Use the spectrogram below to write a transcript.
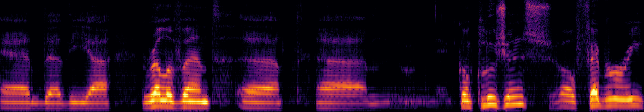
and uh, the uh, relevant uh, um, conclusions of February?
